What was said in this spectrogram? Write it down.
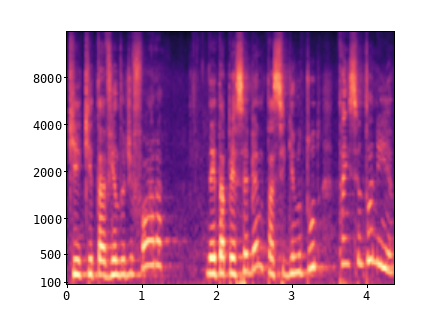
que que está vindo de fora. Nem está percebendo, está seguindo tudo, está em sintonia.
